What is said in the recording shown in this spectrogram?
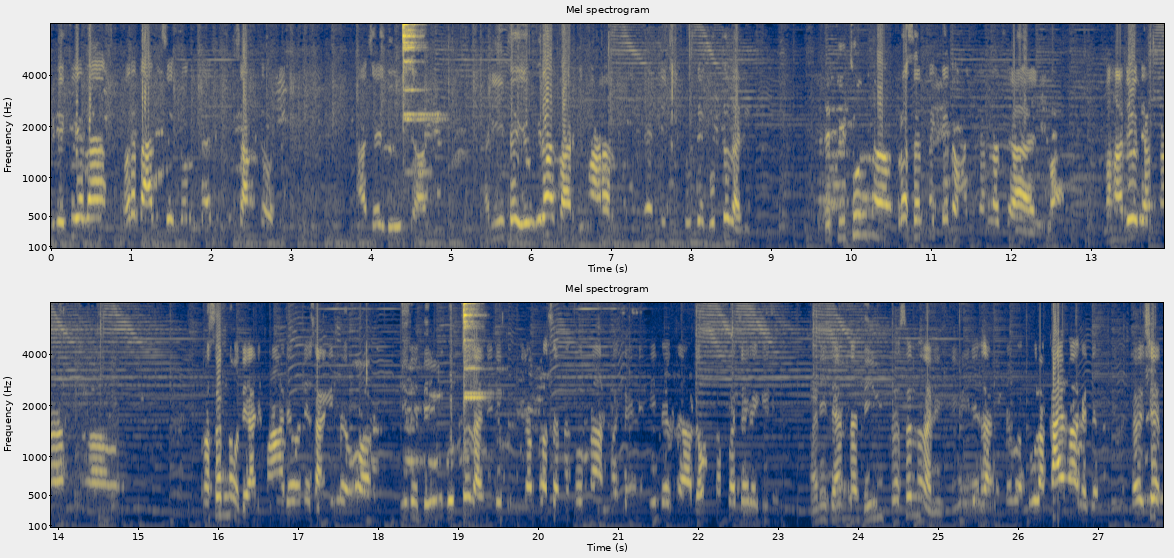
प्रक्रियेला परत अभिषेक करून त्या दिवशी सांगतो. अजय देवीच्या आणि इथं योगीराज भारती महाराज यांची त्यांची तिथून ते गुप्त झाली. तर तिथून प्रसन्न केलं. म्हणजे त्यांना महादेव त्यांना प्रसन्न होते. आणि महादेवाने सांगितलं हो तिथे देवी गुप्त झाली. ते तुला प्रसन्न करून आण तिथे जाऊन तपश्चर्या केली आणि त्यांना देवी प्रसन्न झाली. देवीने सांगितलं "बा, तुला काय मागायचं म्हणजे दर्शन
